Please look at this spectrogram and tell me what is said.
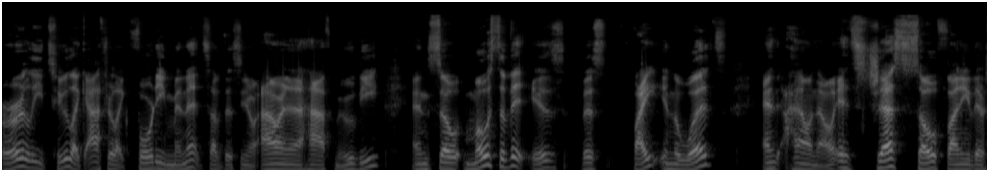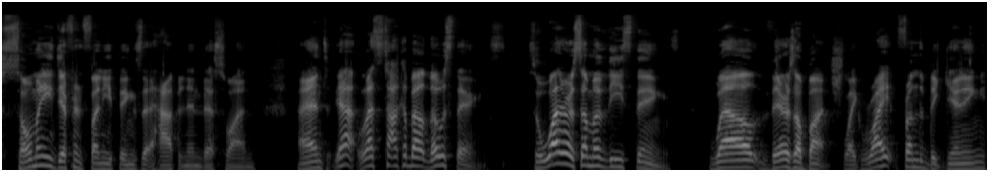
early too, like after like 40 minutes of this, you know, hour and a half movie. And so most of it is this fight in the woods. And I don't know, it's just so funny. There's so many different funny things that happen in this one. And yeah, let's talk about those things. So, what are some of these things? Well, there's a bunch. Like right from the beginning,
